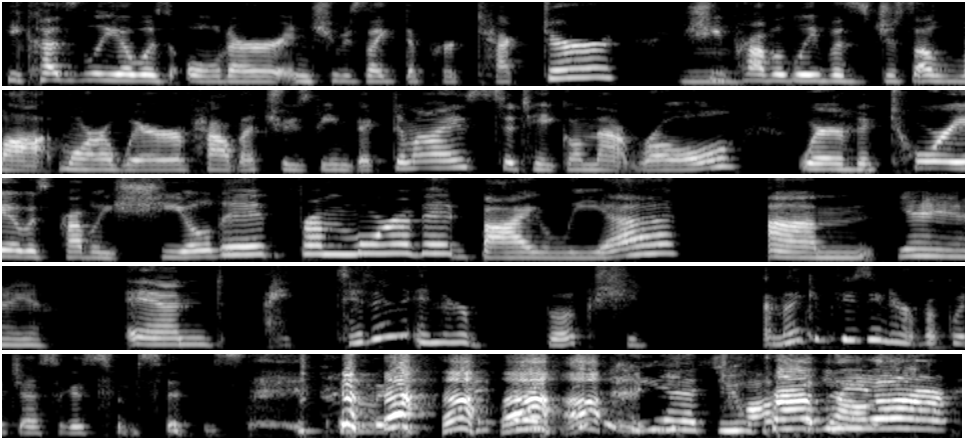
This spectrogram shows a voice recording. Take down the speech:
because Leah was older and she was like the protector, she Mm. probably was just a lot more aware of how much she was being victimized to take on that role. Where Mhm. Victoria was probably shielded from more of it by Leah. Um, yeah, yeah, yeah. and I didn't in her book, she am I confusing her book with Jessica Simpson's? Leah you probably about- are.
